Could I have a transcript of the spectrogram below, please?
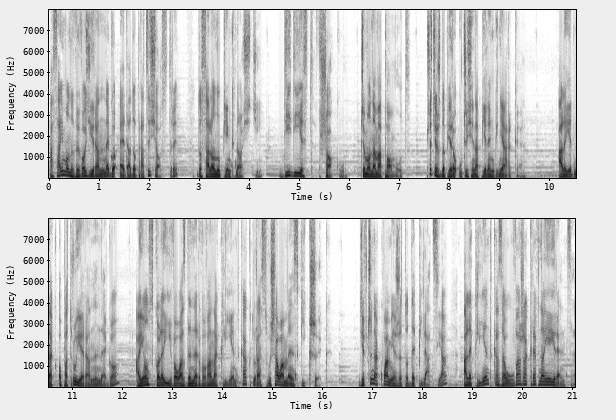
a Simon wywozi rannego Eda do pracy siostry, do salonu piękności. Didi jest w szoku. Czym ona ma pomóc? Przecież dopiero uczy się na pielęgniarkę. Ale jednak opatruje rannego, a ją z kolei woła zdenerwowana klientka, która słyszała męski krzyk. Dziewczyna kłamie, że to depilacja, ale klientka zauważa krew na jej ręce.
